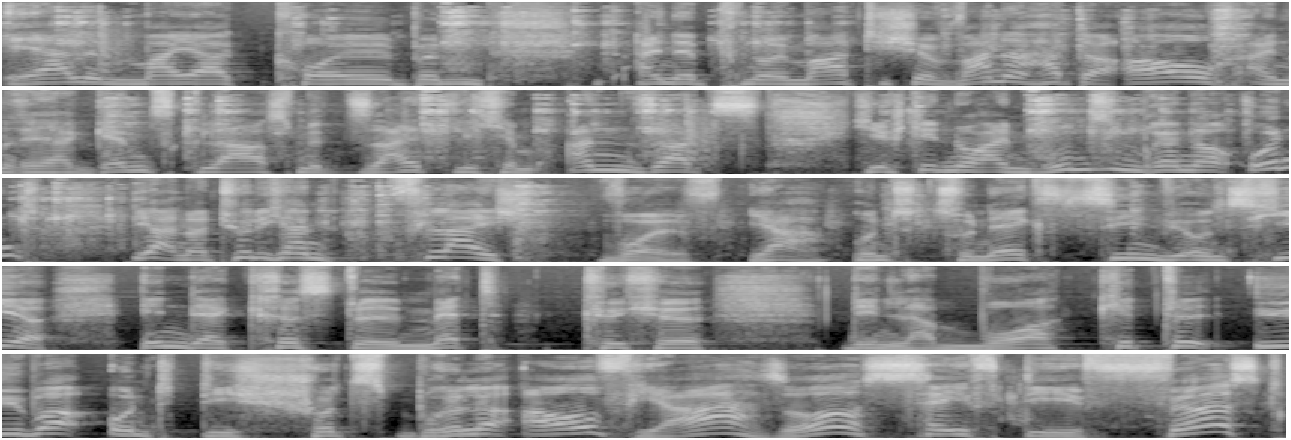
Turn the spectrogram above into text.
Erlenmeyer-Kolben, eine pneumatische Wanne hat er auch, ein Reagenzglas mit seitlichem Ansatz. Hier steht noch ein Bunsenbrenner und ja, natürlich ein Fleischwolf. Ja, und zunächst ziehen wir uns hier in der Crystal Met Küche den Laborkittel über und die Schutzbrille auf. Ja, so, Safety first.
